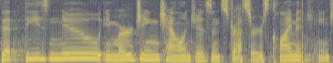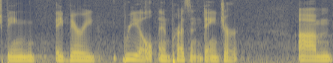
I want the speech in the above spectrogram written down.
that these new emerging challenges and stressors, climate change being a very real and present danger, um,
